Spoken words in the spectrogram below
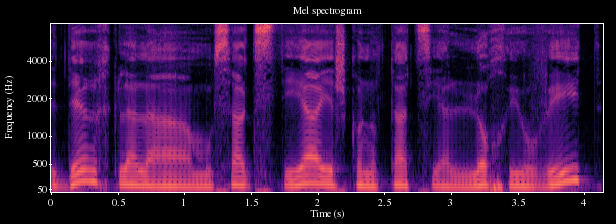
בדרך כלל המושג סטייה יש קונוטציה לא חיובית,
